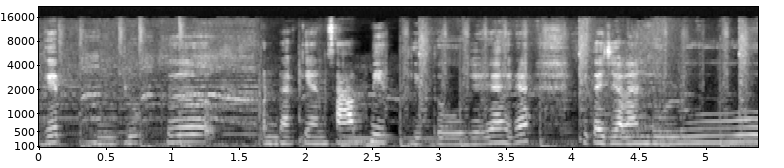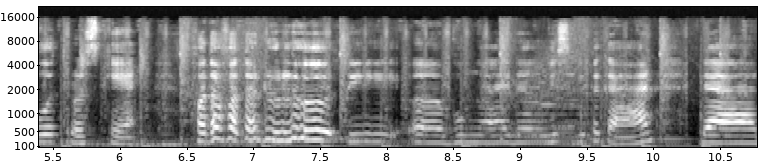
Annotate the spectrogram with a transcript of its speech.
gate menuju ke pendakian summit gitu. Jadi akhirnya kita jalan dulu terus kayak foto-foto dulu di uh, bunga edelweiss gitu kan. Dan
